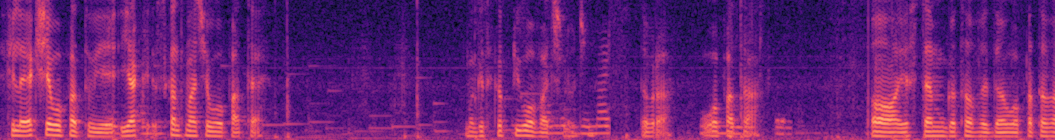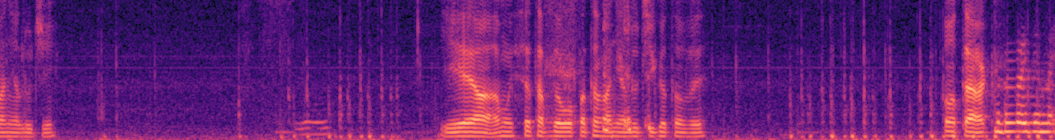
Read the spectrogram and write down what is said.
Chwilę, jak się łopatuje? Jak, skąd macie łopatę? Mogę tylko piłować ludzi. Dobra, łopata. O, jestem gotowy do łopatowania ludzi. Yeah, mój setup do łopatowania ludzi gotowy. O tak, Dobra, idziemy.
